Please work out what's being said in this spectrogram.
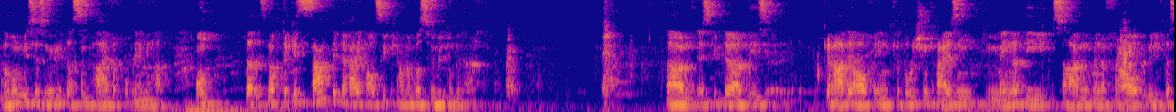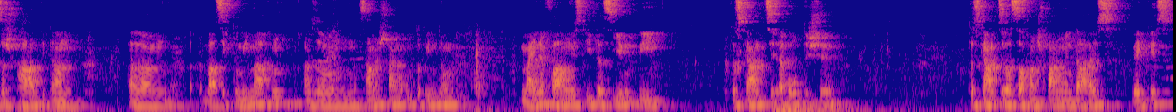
warum ist es möglich, dass ein Paar einfach Probleme hat. Und da ist noch der gesamte Bereich ausgeklammert, was Verhütung betrifft. Ähm, es gibt ja dies, gerade auch in katholischen Kreisen Männer, die sagen, meiner Frau will ich das ersparen, die dann ähm, Vasektomie machen, also Samenstangenunterbindung. Meine Erfahrung ist die, dass irgendwie das ganze Erotische, das Ganze, was auch an Spannungen da ist, weg ist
